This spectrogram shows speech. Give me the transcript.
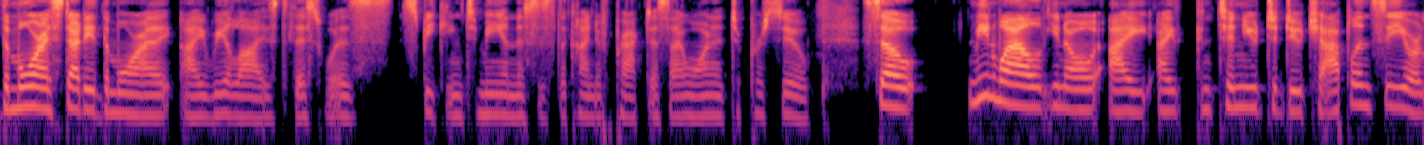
the more I studied, the more I, I realized this was speaking to me, and this is the kind of practice I wanted to pursue. So, meanwhile, you know, I, I continued to do chaplaincy or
